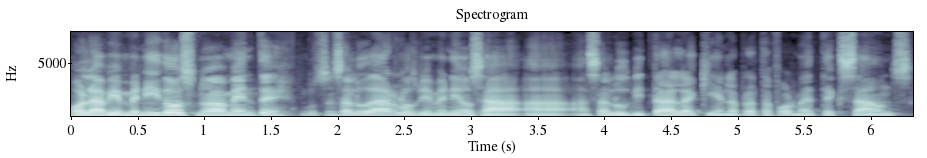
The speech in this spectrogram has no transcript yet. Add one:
Hola, bienvenidos nuevamente. Gusto en saludarlos. Bienvenidos a, Salud Vital aquí en la plataforma de Tech Sounds.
